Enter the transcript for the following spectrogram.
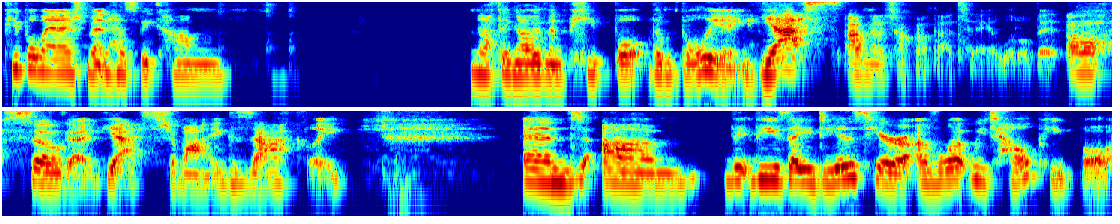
people management has become nothing other than people than bullying. Yes, I'm going to talk about that today a little bit. Oh, so good. Yes, Siobhan, exactly. And um, th- these ideas here of what we tell people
